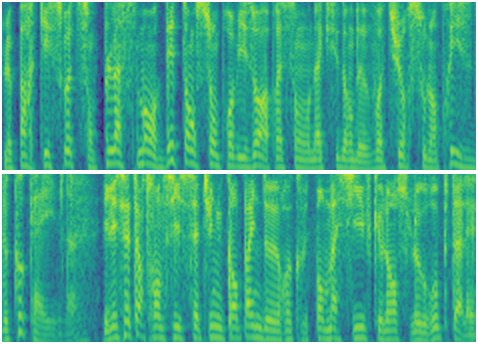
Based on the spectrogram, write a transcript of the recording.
Le parquet souhaite son placement en détention provisoire après son accident de voiture sous l'emprise de cocaïne. Il est 7h36, c'est une campagne de recrutement massive que lance le groupe Thales.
